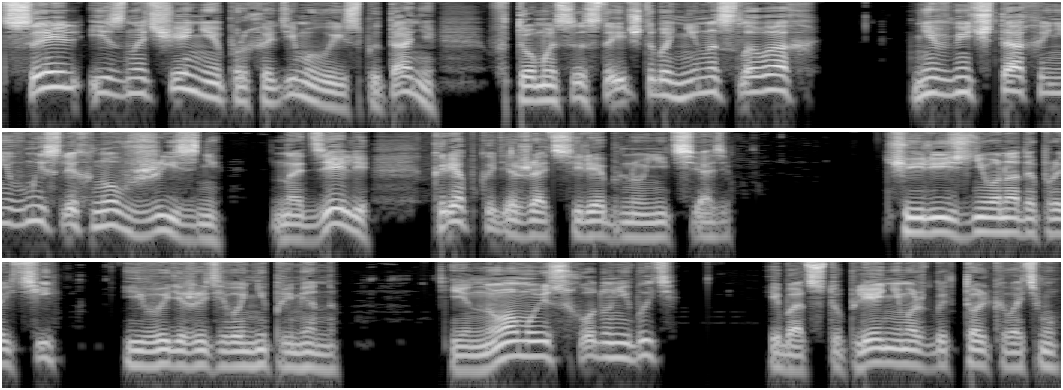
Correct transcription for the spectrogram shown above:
Цель и значение проходимого испытания в том и состоит, чтобы не на словах, не в мечтах и не в мыслях, но в жизни, на деле крепко держать серебряную нить связи. Через него надо пройти и выдержать его непременно. Иному исходу не быть ибо отступление может быть только во тьму.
